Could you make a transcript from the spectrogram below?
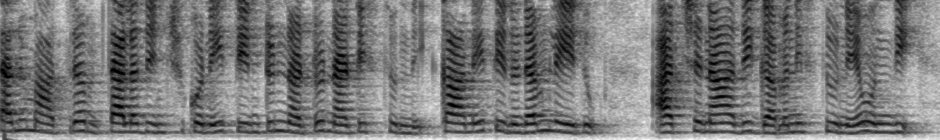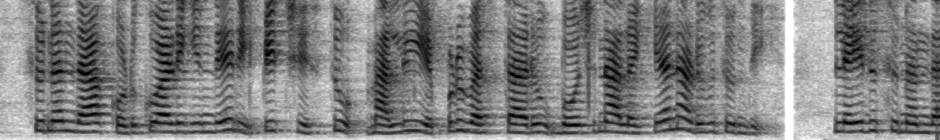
తను మాత్రం తలదించుకొని తింటున్నట్టు నటిస్తుంది కానీ తినడం లేదు. అర్చన అది గమనిస్తూనే ఉంది. సునంద కొడుకు అడిగిందే రిపీట్ చేస్తూ మళ్ళీ ఎప్పుడు వస్తారు భోజనాలకి? అని అడుగుతుంది. లేదు సునంద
